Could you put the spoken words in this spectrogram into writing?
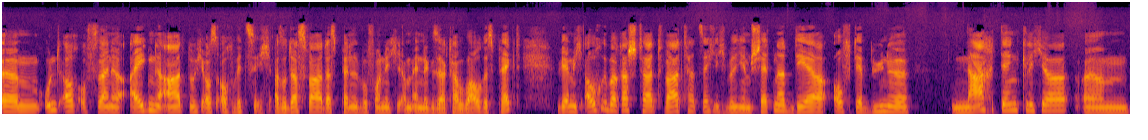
ähm, und auch auf seine eigene Art durchaus auch witzig. Also das war das Panel, wovon ich am Ende gesagt habe, wow, Respekt. Wer mich auch überrascht hat, war tatsächlich William Shatner, der auf der Bühne nachdenklicher, ähm,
